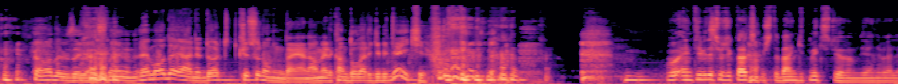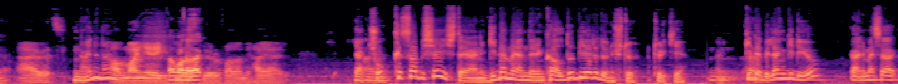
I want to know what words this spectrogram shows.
Kanada bize gelsin aynen. Hem o da yani 4 küsür onun da yani. Amerikan doları gibi değil ki. Bu NTV'de çocuklar çıkmıştı. Ben gitmek istiyorum diye hani böyle. ha, evet. aynen abi. Almanya'ya gitmek Tam olarak- istiyorum falan bir hayal. Ya Aynen. çok kısa bir şey işte yani. Gidemeyenlerin kaldığı bir yere dönüştü Türkiye. Yani Hmm, evet. gidebilen gidiyor. Yani mesela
